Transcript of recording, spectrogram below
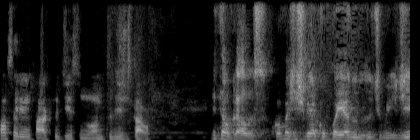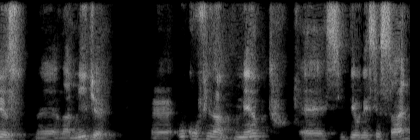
qual seria o impacto disso no âmbito digital? Então, Carlos, como a gente vem acompanhando nos últimos dias né, na mídia, é, o confinamento é, se deu necessário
